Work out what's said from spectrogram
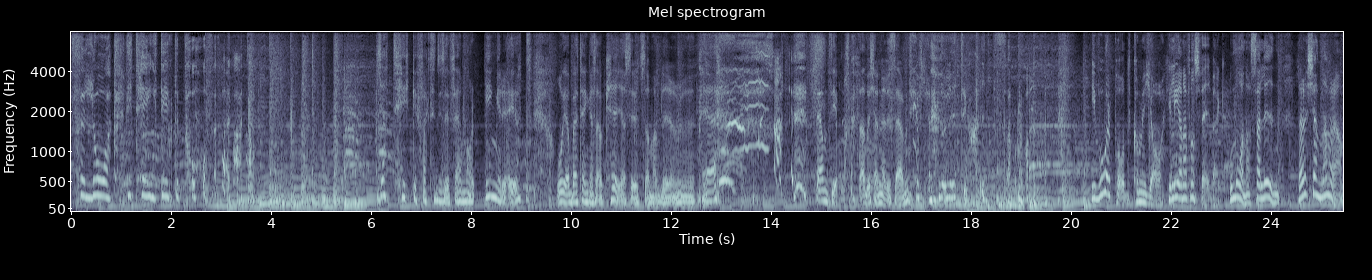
förlåt, vi tänkte inte på. Jag tycker faktiskt att du ser fem år yngre ut. Och jag började tänka så här, okej, jag ser ut som, vad blir det nu? Eh, 58, då känner jag det så här, men det är väl ändå lite skitsamma. I vår podd kommer jag, Helena von Zweigbergk och Mona Salin lära känna varann,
